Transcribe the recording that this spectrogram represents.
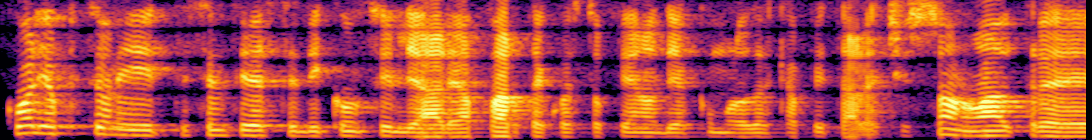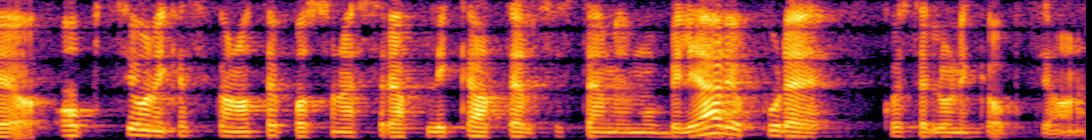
Quali opzioni ti sentiresti di consigliare a parte questo piano di accumulo del capitale? Ci sono altre opzioni che secondo te possono essere applicate al sistema immobiliare oppure questa è l'unica opzione?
